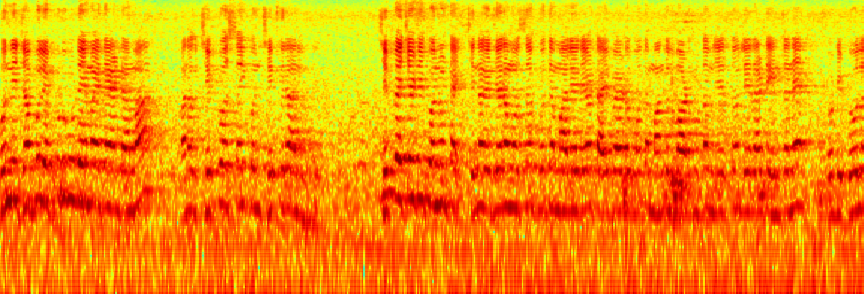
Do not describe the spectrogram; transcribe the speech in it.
కొన్ని జబ్బులు ఎప్పుడు కూడా ఏమవుతాయంటమ్మా మనకు చెప్పి వస్తాయి కొన్ని చెప్పి రాని ఉంటాయి. చెప్పేచేటివి కొన్ని ఉంటాయి. చిన్నగా జ్వరం వస్తే పోతే మలేరియా టైఫాయిడ్ పోతే మందులు వాడుకుంటాం చేస్తాం. లేదంటే ఇంట్లోనే ఒకటి డోలో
